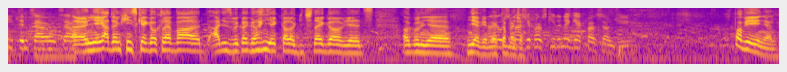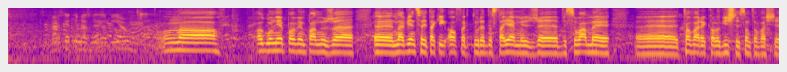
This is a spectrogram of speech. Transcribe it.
i tym całą... całą... E, nie jadłem chińskiego chleba, ani zwykłego, ani ekologicznego, więc ogólnie nie wiem Ale jak to utrzyma będzie. się polski rynek, jak pan sądzi? Powinien. Markety nas nie zabiją? Ogólnie powiem panu, że e, najwięcej takich ofert, które dostajemy, że wysyłamy e, towar ekologiczny, są to właśnie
